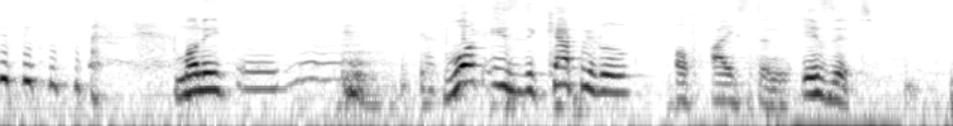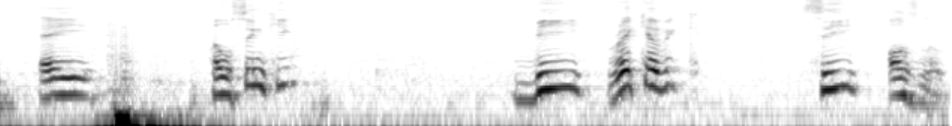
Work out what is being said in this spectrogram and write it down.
Moni. Mm-hmm. what is the capital of Iceland? Is it A. Helsinki, B. Reykjavik, C. Oslo?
